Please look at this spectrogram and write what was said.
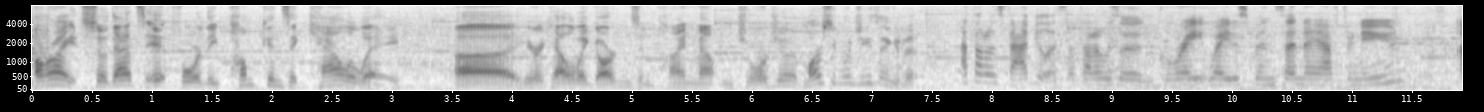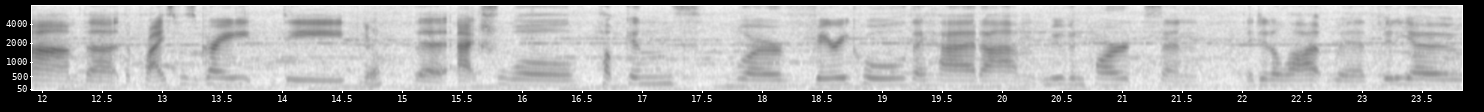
All right, so that's it for the pumpkins at Callaway uh, here at Callaway Gardens in Pine Mountain, Georgia. Marcie, what did you think of it? I thought it was fabulous. I thought it was a great way to spend Sunday afternoon. Um, the the price was great. The Yeah. the actual pumpkins were very cool. They had um, moving parts and they did a lot with video.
